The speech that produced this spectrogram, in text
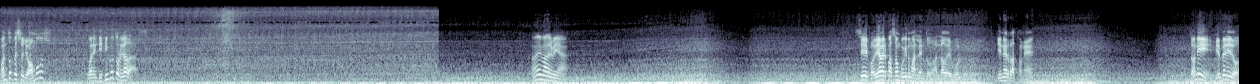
¿Cuánto peso llevamos? 45 toneladas Ay, madre mía. Sí, podía haber pasado un poquito más lento Al lado del Volvo. Tienes razón, ¿eh? Tony, bienvenido.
